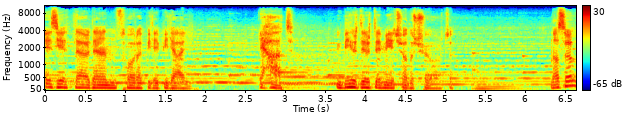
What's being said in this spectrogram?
eziyetlerden sonra bile Bilal, ehad, birdir demeye çalışıyordu. ''Nasıl?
